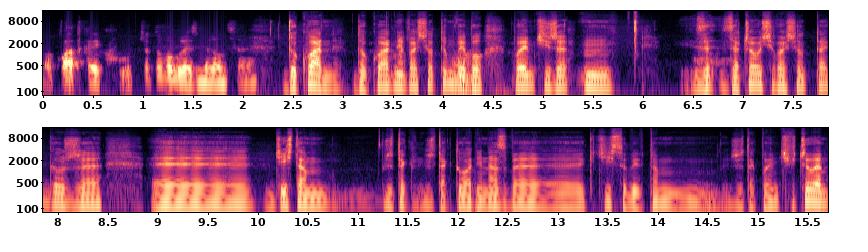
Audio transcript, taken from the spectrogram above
okładkę i kurczę, to w ogóle jest mylące. Nie? Dokładnie, dokładnie właśnie o tym no. mówię, bo powiem ci, że mm, z, zaczęło się właśnie od tego, że e, gdzieś tam że tak, że tak to ładnie nazwę, e, gdzieś sobie tam, że tak powiem, ćwiczyłem,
